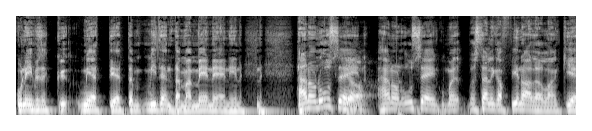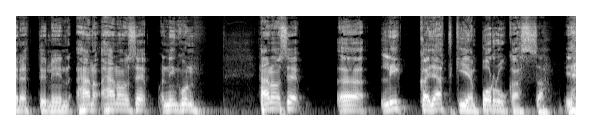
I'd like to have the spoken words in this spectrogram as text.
kun ihmiset miettii, että miten tämä menee, niin hän on usein, Joo. hän on usein, kun me Stanley Cup finaaleilla on kierretty, niin hän, hän on se, niin kuin, hän on se ö, likka jätkien porukassa. Ja,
